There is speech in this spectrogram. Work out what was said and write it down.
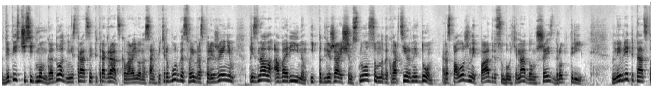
В 2007 году администрация Петроградского района Санкт-Петербурга своим распоряжением признала аварийным и подлежащим сносу многоквартирный дом, расположенный по адресу Блохина, дом 6, дробь 3. В ноябре 2015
